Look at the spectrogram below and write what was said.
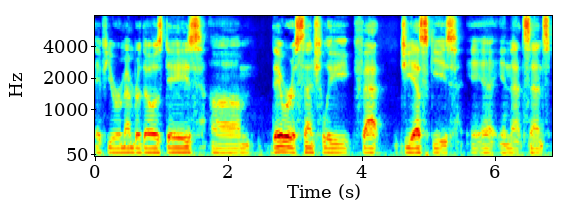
if you remember those days, um, they were essentially fat GS skis in that sense.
